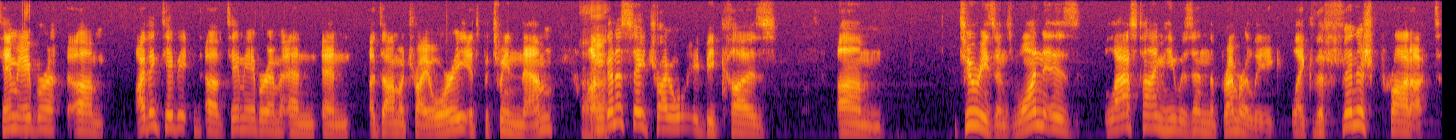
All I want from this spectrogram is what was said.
Tammy Abraham. Um, I think Tammy, uh, Tammy Abraham and and Adama Traore. It's between them. Uh-huh. I'm gonna say Traore because um, two reasons. One is last time he was in the Premier League, like the finished product,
